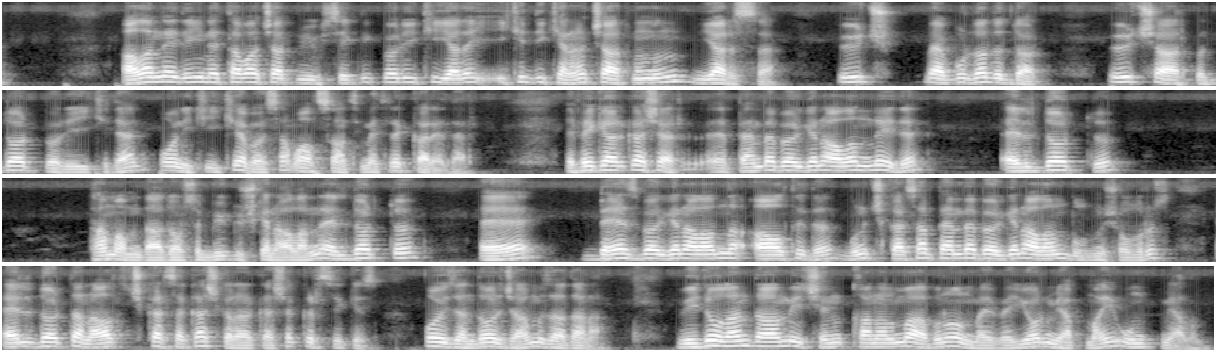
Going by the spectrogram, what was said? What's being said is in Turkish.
Alan neydi? Yine taban çarpı yükseklik bölü 2 ya da 2 dik kenar çarpımının yarısı. 3 ve burada da 4. 3 çarpı 4 bölü 2'den 12 2'ye bölsem 6 santimetre kare eder. E peki arkadaşlar e, pembe bölgenin alanı neydi? 54'tü. Tamam daha doğrusu büyük üçgen alanı 54'tü. E, beyaz bölgenin alanı 6'ydı. Bunu çıkarsam pembe bölgenin alanını bulmuş oluruz. 54'ten 6 çıkarsa kaç kalır arkadaşlar? 48. O yüzden doğru cevabımız Adana. Videoların devamı için kanalıma abone olmayı ve yorum yapmayı unutmayalım.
